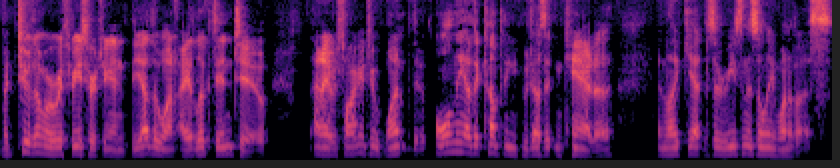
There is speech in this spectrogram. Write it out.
but two of them were worth researching, and the other one I looked into, and I was talking to one the only other company who does it in Canada, and like, yeah, there's a reason there's only one of us.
